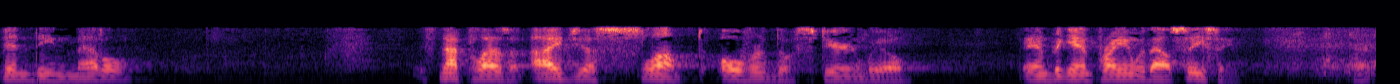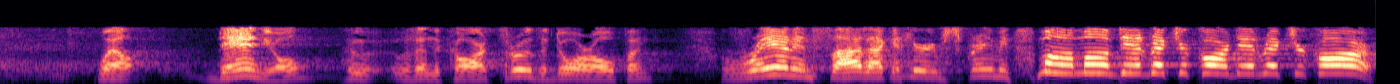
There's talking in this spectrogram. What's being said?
bending metal? It's not pleasant. I just slumped over the steering wheel and began praying without ceasing. Well, Daniel, who was in the car, threw the door open ran inside. I could hear him screaming, Mom, Mom, Dad wrecked your car, Dad wrecked your car.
